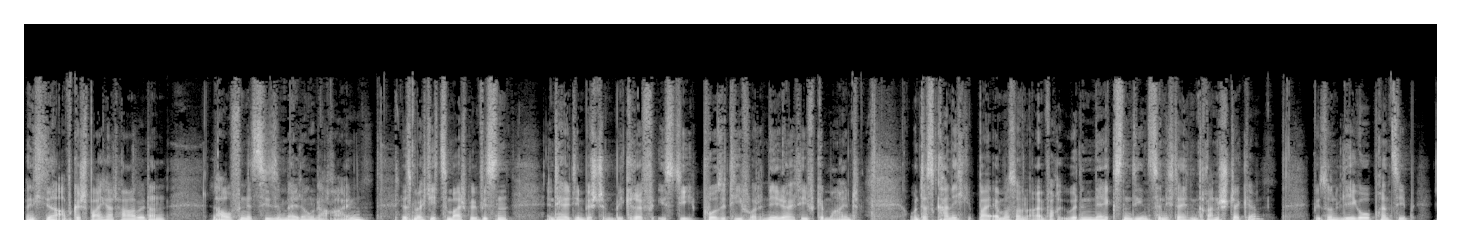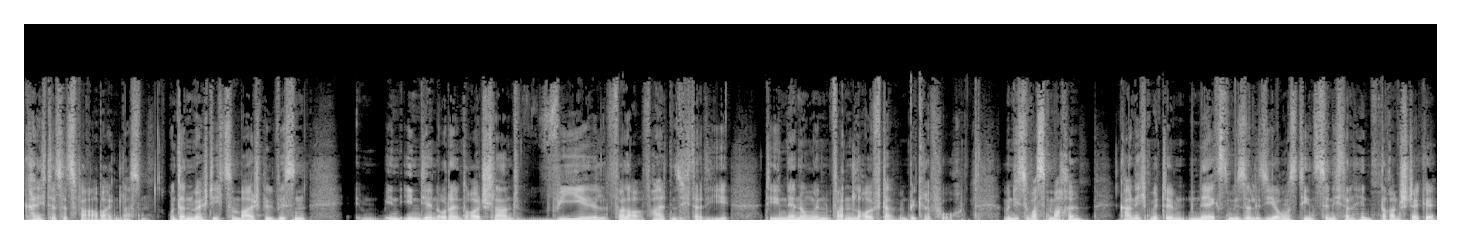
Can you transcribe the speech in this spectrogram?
Wenn ich die dann abgespeichert habe, dann laufen jetzt diese Meldungen da rein. Das möchte ich zum Beispiel wissen, enthält die einen bestimmten Begriff, ist die positiv oder negativ gemeint. Und das kann ich bei Amazon einfach über den nächsten Dienst, den ich da hinten dran stecke, wie so ein Lego-Prinzip, kann ich das jetzt verarbeiten lassen. Und dann möchte ich zum Beispiel wissen, in Indien oder in Deutschland, wie verhalten sich da die, die Nennungen, wann läuft da ein Begriff hoch? Wenn ich sowas mache, kann ich mit dem nächsten Visualisierungsdienst, den ich dann hinten dran stecke,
